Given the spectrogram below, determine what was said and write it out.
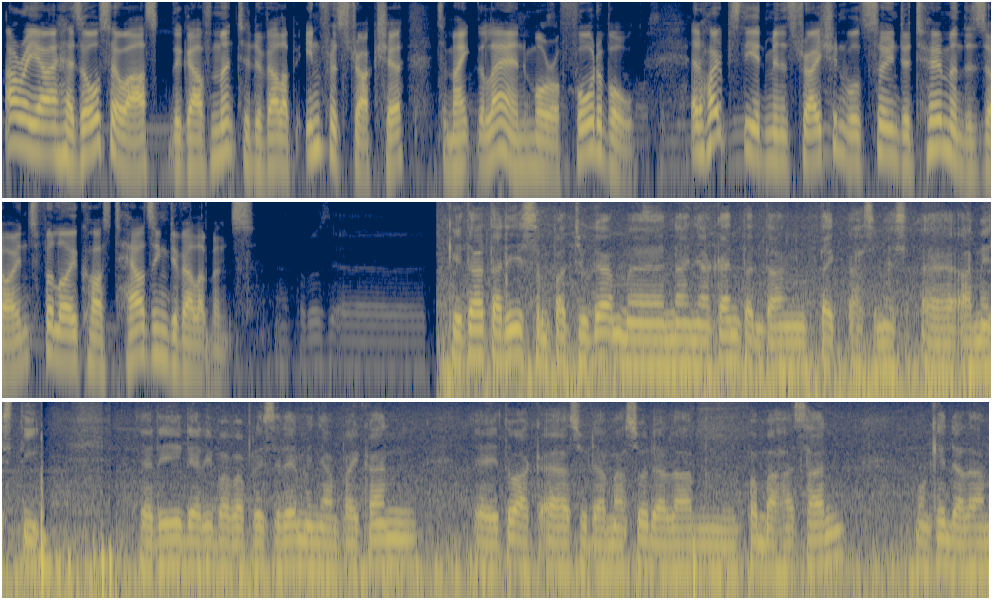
REI has also asked the government to develop infrastructure to make the land more affordable. It hopes the administration will soon determine the zones for low-cost housing developments. Kita tadi sempat juga menanyakan tentang tax eh, amnesty. Jadi dari Bapak Presiden menyampaikan yaitu eh, sudah masuk dalam pembahasan mungkin dalam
